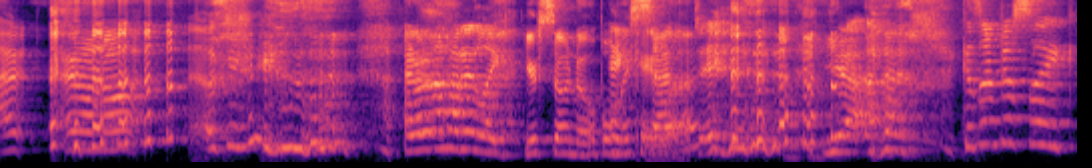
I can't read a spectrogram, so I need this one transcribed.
I, I don't know. okay. I don't know how to like You're so noble, accept Michaela. yeah. Because I'm just like,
